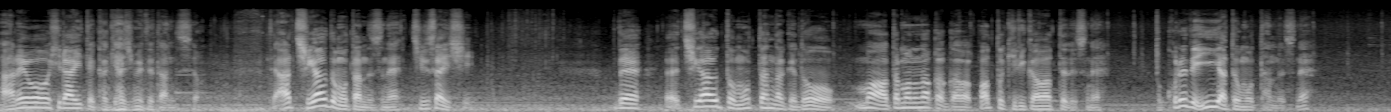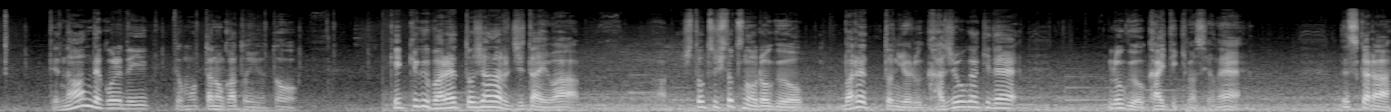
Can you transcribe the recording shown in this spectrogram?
あれを開いて書き始めてたんですよ。であ違うと思ったんですね。小さいし。で違うと思ったんだけどまあ頭の中がパッと切り替わってですねこれでいいやと思ったんですね。でなんでこれでいいって思ったのかというと結局バレットジャーナル自体は一つ一つのログをバレットによる箇条書きでログを書いていきますよね。ですから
